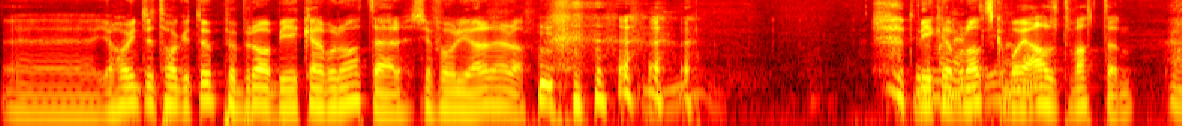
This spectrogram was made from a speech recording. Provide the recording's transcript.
Eh, jag har ju inte tagit upp hur bra bikarbonat är, så jag får väl göra det då. Mm. Bikarbonat ska vara i allt vatten. Ja.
